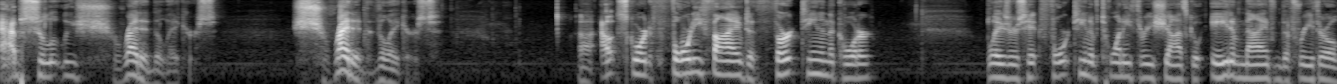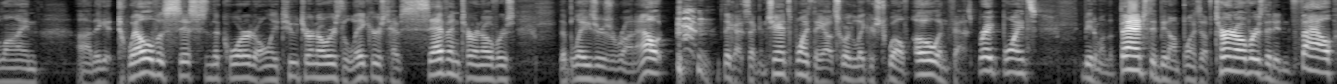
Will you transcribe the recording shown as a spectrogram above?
absolutely shredded the Lakers. Shredded the Lakers. Uh, outscored 45 to 13 in the quarter. Blazers hit 14 of 23 shots, go 8 of 9 from the free throw line. Uh, they get 12 assists in the quarter to only two turnovers. The Lakers have seven turnovers. The Blazers run out. they got second chance points. They outscored the Lakers 12 0 in fast break points. Beat them on the bench. They beat on points off turnovers. They didn't foul.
